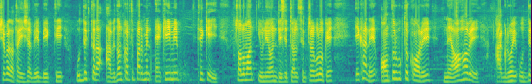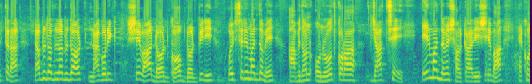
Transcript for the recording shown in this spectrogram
সেবাদাতা হিসাবে ব্যক্তি উদ্যোক্তারা আবেদন করতে পারবেন একই মে থেকেই চলমান ইউনিয়ন ডিজিটাল সেন্টারগুলোকে এখানে অন্তর্ভুক্ত করে নেওয়া হবে। আগ্রহী উদ্যোক্তারা ডাব্লিউডাব্লিউডাব্লিউ ডট নাগরিক সেবা ডট গভ ডট বিডি ওয়েবসাইটের মাধ্যমে আবেদন অনুরোধ করা যাচ্ছে। এর মাধ্যমে সরকারি সেবা এখন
